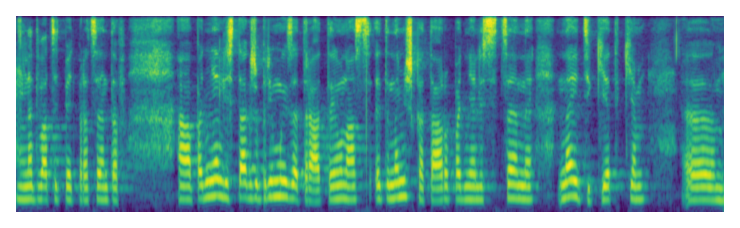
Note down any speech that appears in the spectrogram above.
на 25%. А, поднялись также прямые затраты у нас. Это на мешкотару поднялись цены, на этикетки. Э,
